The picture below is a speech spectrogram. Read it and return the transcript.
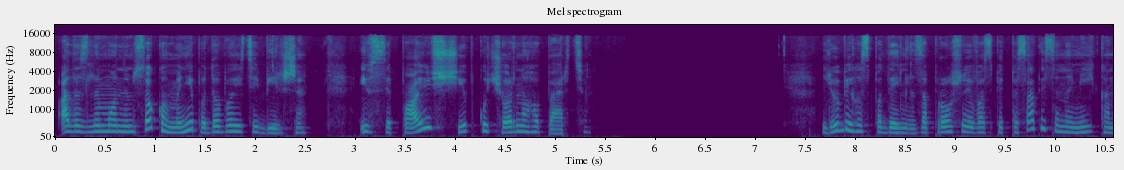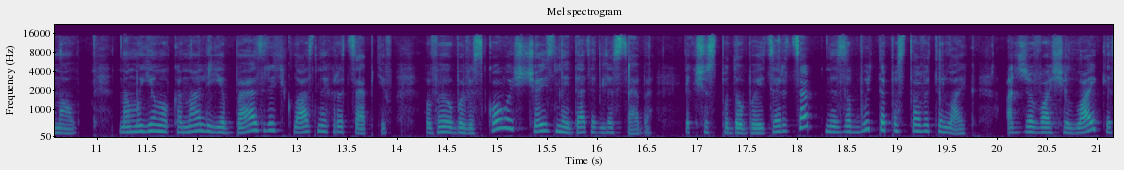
але з лимонним соком мені подобається більше. І всипаю щіпку чорного перцю. Любі господині, запрошую вас підписатися на мій канал. На моєму каналі є безліч класних рецептів. Ви обов'язково щось знайдете для себе. Якщо сподобається рецепт, не забудьте поставити лайк, адже ваші лайки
